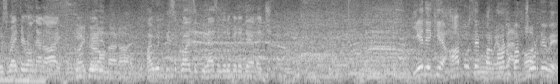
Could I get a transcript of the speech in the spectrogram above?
was right there on that eye. He right there on that eye. I wouldn't be surprised if he has a little bit of damage. ये देखिए हाथों से परमाणु बम छोड़ते हुए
